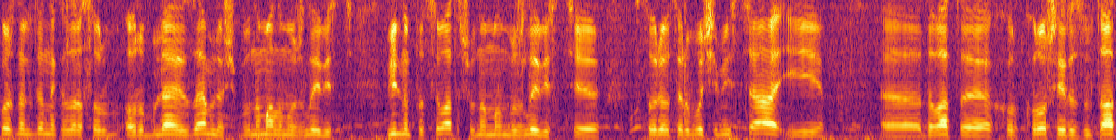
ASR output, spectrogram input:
Кожна людина, яка зараз обробляє землю, щоб вона мала можливість вільно працювати, щоб вона мала можливість е, створювати робочі місця і е, давати хороший результат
